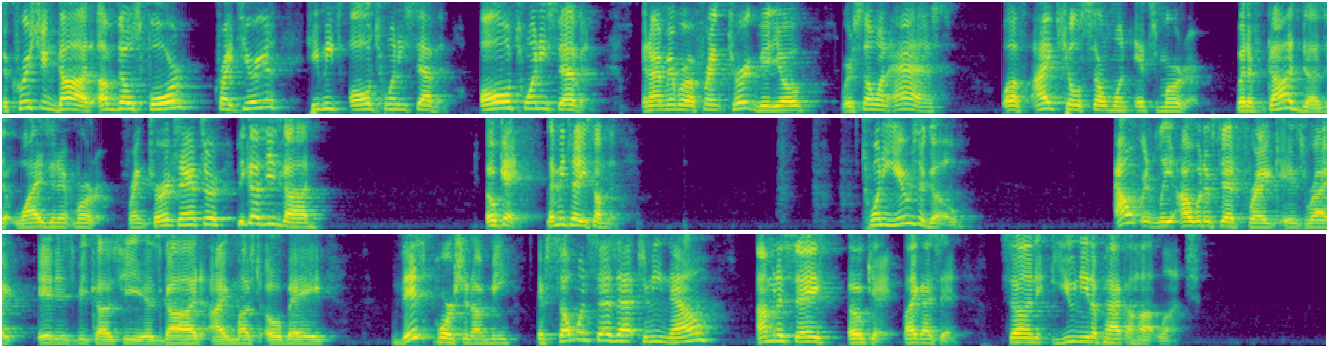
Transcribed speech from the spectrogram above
The Christian God, of those four criteria, he meets all 27. All 27. And I remember a Frank Turek video where someone asked, Well, if I kill someone, it's murder. But if God does it, why isn't it murder? Frank Turek's answer because he's God. Okay, let me tell you something. 20 years ago, outwardly, I would have said Frank is right. It is because he is God. I must obey this portion of me. If someone says that to me now, I'm going to say, okay, like I said, son, you need to pack a hot lunch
